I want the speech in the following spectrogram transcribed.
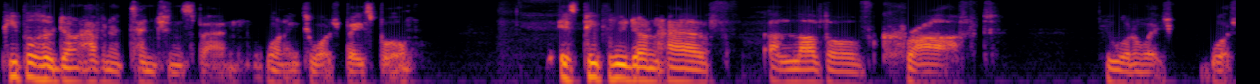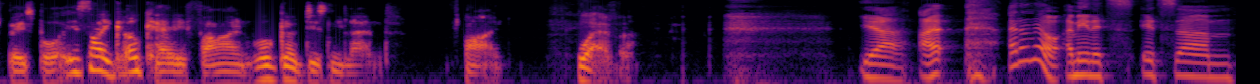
people who don't have an attention span wanting to watch baseball it's people who don't have a love of craft who want to watch watch baseball. It's like okay, fine, we'll go Disneyland, fine, whatever. Yeah, I I don't know. I mean, it's it's um,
